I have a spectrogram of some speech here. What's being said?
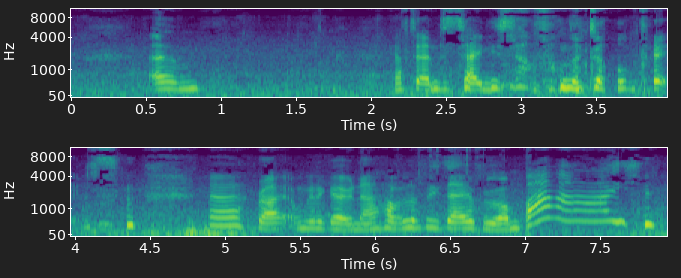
Um, you have to entertain yourself on the dull bits. Uh, right, I'm going to go now. Have a lovely day, everyone. Bye!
